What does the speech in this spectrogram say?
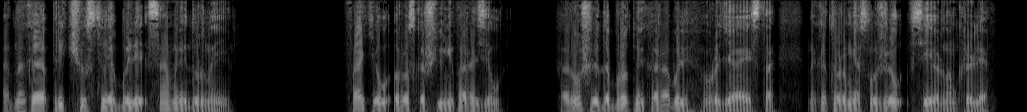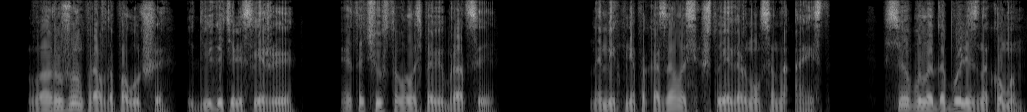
Однако предчувствия были самые дурные. Факел роскошью не поразил. Хороший добротный корабль, вроде Аиста, на котором я служил в Северном крыле. Вооружен, правда, получше, и двигатели свежие. Это чувствовалось по вибрации. На миг мне показалось, что я вернулся на Аист. Все было до боли знакомым.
